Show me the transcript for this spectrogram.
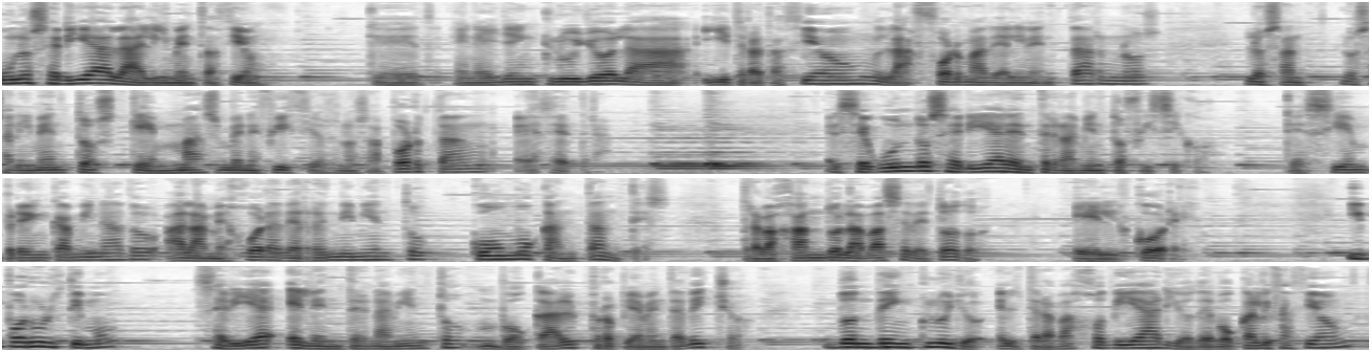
Uno sería la alimentación, que en ella incluyo la hidratación, la forma de alimentarnos, los, alimentos que más beneficios nos aportan, etc. El segundo sería el entrenamiento físico, que siempre he encaminado a la mejora de rendimiento como cantantes, trabajando la base de todo, el core. Y por último, sería el entrenamiento vocal propiamente dicho, donde incluyo el trabajo diario de vocalización,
